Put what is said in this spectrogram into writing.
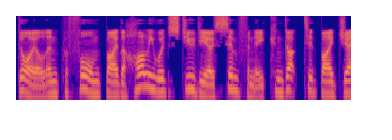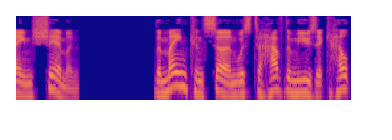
Doyle and performed by the Hollywood Studio Symphony conducted by James Shearman. The main concern was to have the music help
